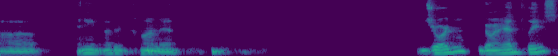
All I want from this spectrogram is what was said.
Uh, Any other comment? Jordan, go ahead, please.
